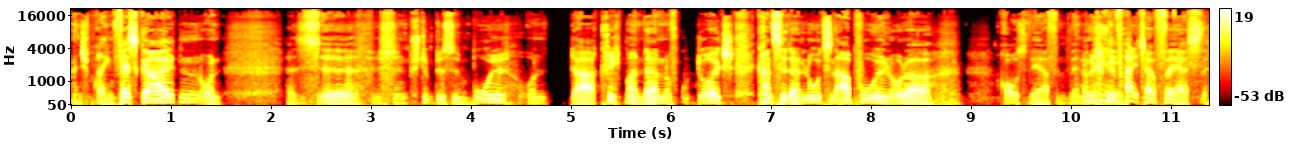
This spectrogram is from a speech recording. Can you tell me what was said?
entsprechend festgehalten und das äh, ist ein bestimmtes Symbol und da kriegt man dann auf gut Deutsch, kannst du dann Lotsen abholen oder rauswerfen, wenn okay. du weiterfährst.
